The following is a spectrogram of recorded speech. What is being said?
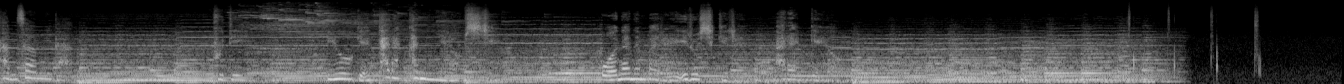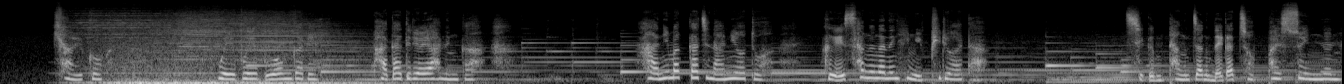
감사합니다. 부디 유혹에 타락하는 일 없이 원하는 바를 이루시기를 바랄게요. 결국 외부의 무언가를 받아들여야 하는가? 아니마까진 아니어도 그에 상응하는 힘이 필요하다. 지금 당장 내가 접할 수 있는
